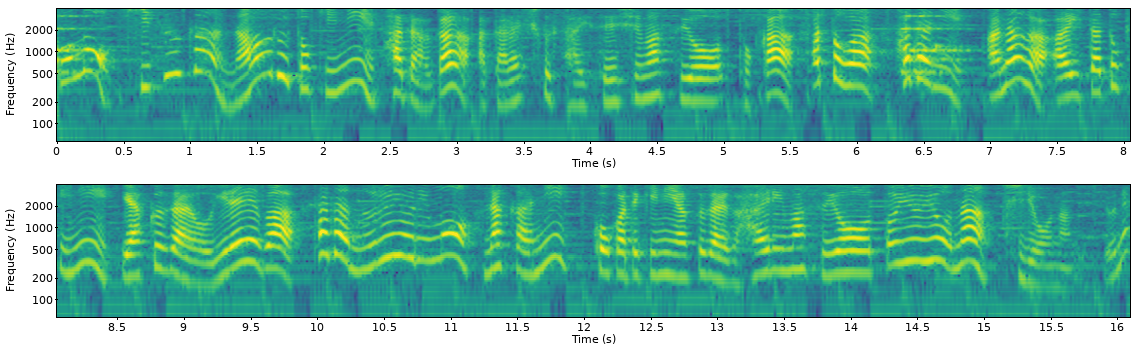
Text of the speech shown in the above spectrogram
その傷が治る時に肌が新しく再生しますよとかあとは肌に穴が開いた時に薬剤を入れればただ塗るよりも中に効果的に薬剤が入りますよというような治療なんですよね。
